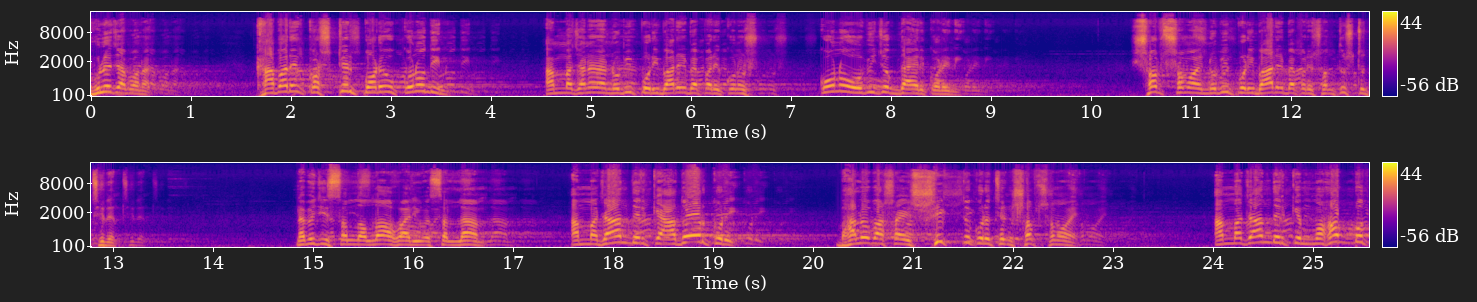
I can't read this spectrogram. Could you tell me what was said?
ভুলে যাব না। খাবারের কষ্টের পরেও কোনোদিন আম্মা জানেরা নবী পরিবারের ব্যাপারে কোনো কোনো অভিযোগ দায়ের করেনি। সব সময় নবী পরিবারের ব্যাপারে সন্তুষ্ট ছিলেন। নবীজি সাল্লাহ আলী ওয়াসাল্লাম আম্মা জানদেরকে আদর করে ভালোবাসায় সিক্ত করেছেন সব সময় আম্মা আম্মাজানদেরকে মহাব্বত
